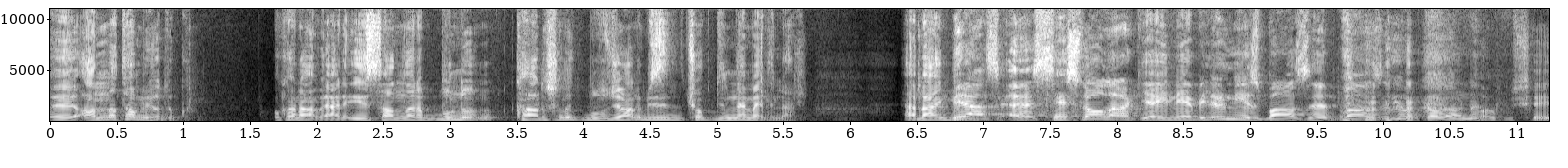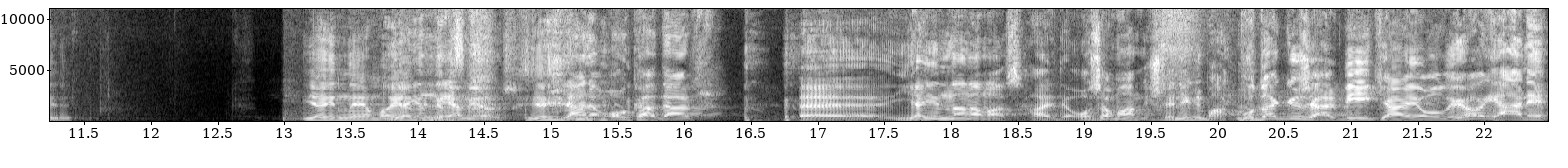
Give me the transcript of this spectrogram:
Ee, anlatamıyorduk. Okan abi yani insanlara bunun karşılık bulacağını bizi çok dinlemediler. Yani ben Biraz e, sesli olarak yayınlayabilir miyiz bazı bazı noktalarını? şeydi. Yayınlayamayabiliriz. Yayınlayamıyoruz. Yayın- Yani o kadar Ee, yayınlanamaz halde. O zaman işte ne gibi bak bu da güzel bir hikaye oluyor. Yani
